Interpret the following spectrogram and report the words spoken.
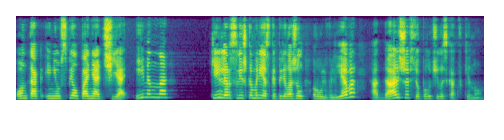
он так и не успел понять, чья именно, киллер слишком резко переложил руль влево, а дальше все получилось как в кино.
